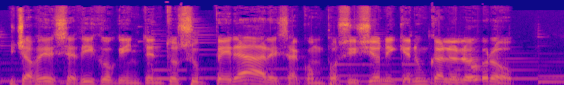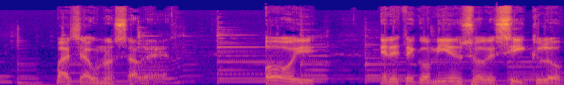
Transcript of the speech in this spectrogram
Muchas veces dijo que intentó superar esa composición y que nunca lo logró. Vaya uno a saber. Hoy, en este comienzo de ciclo,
